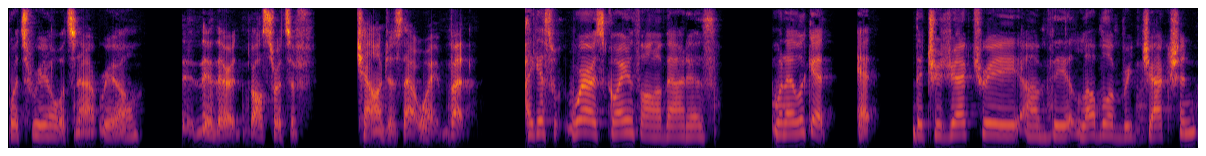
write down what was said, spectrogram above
what's real, what's not real. There, there are all sorts of challenges that way. But I guess where I was going with all of that is when I look at, at the trajectory of the level of rejection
